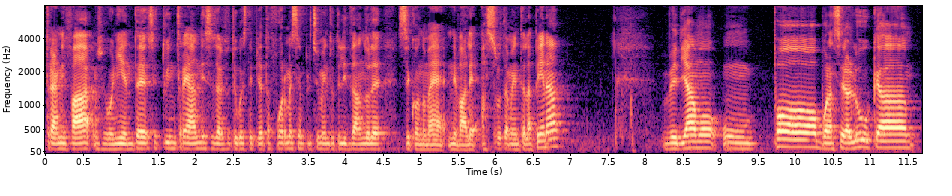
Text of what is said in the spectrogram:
Tre anni fa non sapevo niente, se tu in tre anni sai usare tutte queste piattaforme semplicemente utilizzandole, secondo me ne vale assolutamente la pena. Vediamo un po'. Buonasera Luca.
